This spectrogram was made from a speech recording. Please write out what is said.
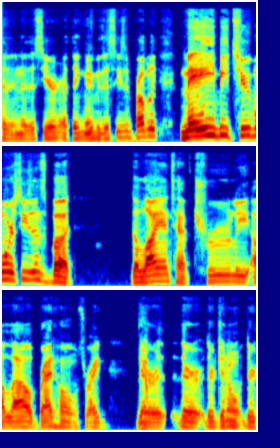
to the end of this year. I think maybe this season, probably maybe two more seasons. But the Lions have truly allowed Brad Holmes, right? Their yep. their their general their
